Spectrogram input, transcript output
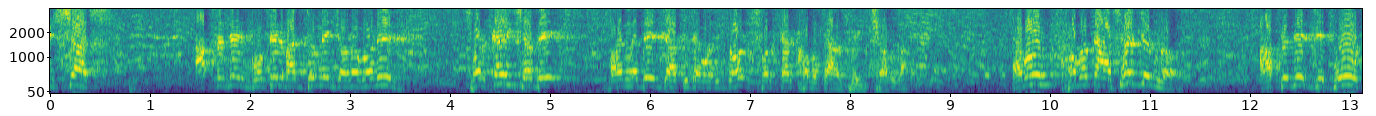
বিশ্বাস আপনাদের ভোটের মাধ্যমে জনগণের সরকার হিসাবে বাংলাদেশ জাতীয়তাবাদী দল সরকার ক্ষমতা আসবে ইনশাল্লাহ এবং ক্ষমতা আসার জন্য আপনাদের যে ভোট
